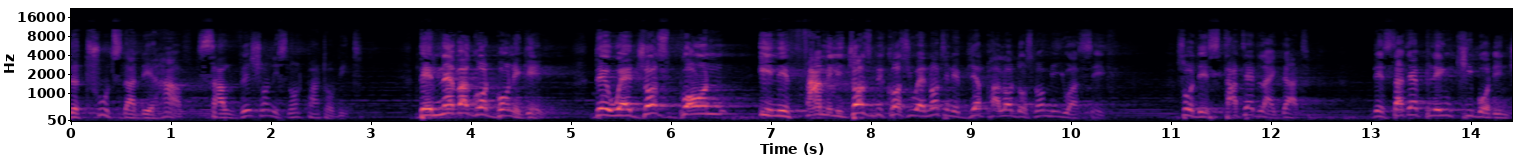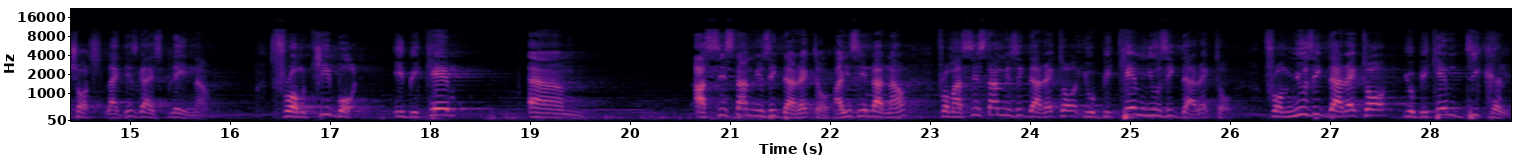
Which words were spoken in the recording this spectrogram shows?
the truths that they have. Salvation is not part of it. They never got born again. They were just born in a family. Just because you were not in a beer parlor does not mean you are safe. So they started like that. They started playing keyboard in church like this guy is playing now. From keyboard, he became um, assistant music director. Are you seeing that now? From assistant music director, you became music director. From music director, you became deacon.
